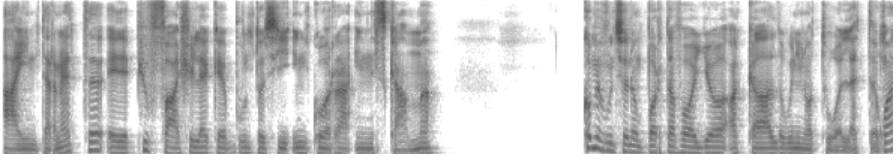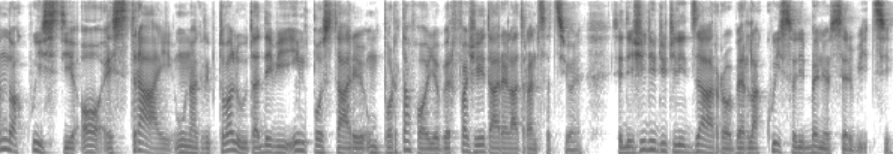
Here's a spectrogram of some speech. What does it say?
a internet ed è più facile che appunto si incorra in scam. Come funziona un portafoglio a caldo, quindi in hot wallet? Quando acquisti o estrai una criptovaluta devi impostare un portafoglio per facilitare la transazione, se decidi di utilizzarlo per l'acquisto di beni o servizi.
